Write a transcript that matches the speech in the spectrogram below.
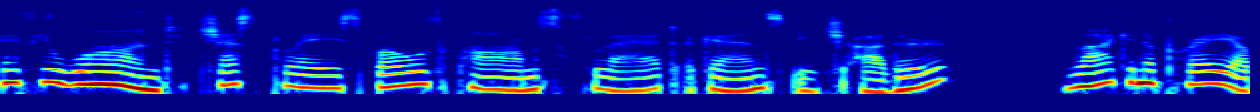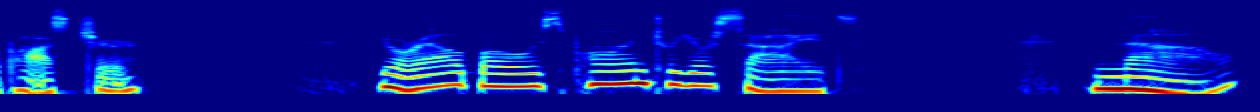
If you want, just place both palms flat against each other, like in a prayer posture. Your elbows point to your sides. Now,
